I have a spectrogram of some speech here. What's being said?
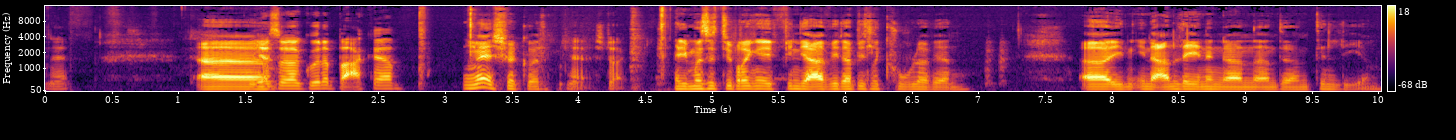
Ja. Äh, ja, so ein guter Parker, ja, ist schon gut. ja, stark. Ich muss jetzt übrigens, ich finde ja auch wieder ein bisschen cooler werden. Äh, in, in Anlehnung an, an, den, an den Liam.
